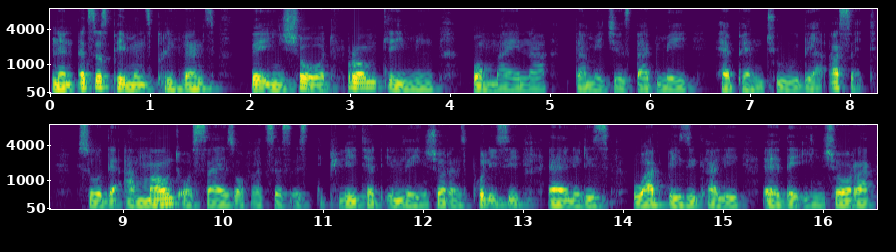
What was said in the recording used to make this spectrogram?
And then excess payments prevents the insured from claiming for minor damages that may happen to their asset. So the amount or size of excess is stipulated in the insurance policy and it is what basically uh, the insurer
